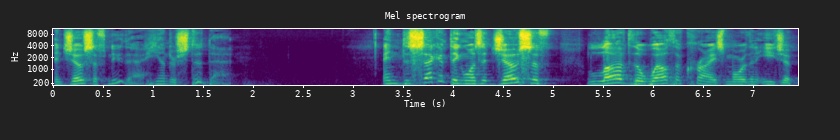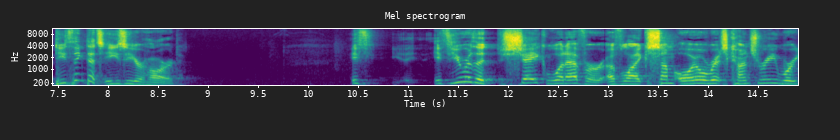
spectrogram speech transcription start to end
And Joseph knew that. He understood that. And the second thing was that Joseph loved the wealth of Christ more than Egypt. Do you think that's easy or hard? If if you were the sheikh whatever of like some oil rich country where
